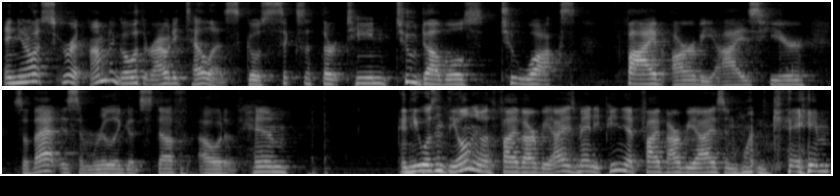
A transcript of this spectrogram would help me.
And you know what? Screw it. I'm going to go with Rowdy Tellez. Goes 6 of 13, two doubles, two walks, five RBIs here. So that is some really good stuff out of him. And he wasn't the only one with five RBIs. Manny Piña had five RBIs in one game,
